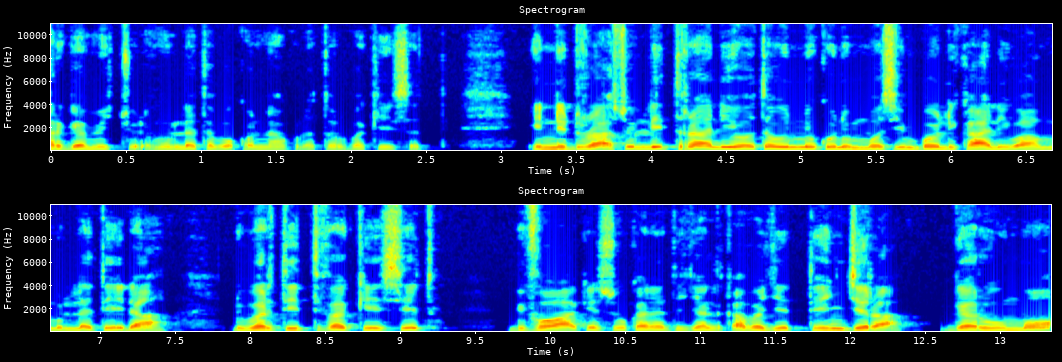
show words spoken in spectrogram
argame jechuudha. Mul'ata boqonnaa kudha torba keessatti. Inni duraa sun litiraalii yoo ta'u, inni kun immoo simbolikaalii waan mul'atedha. Dubartiitti fakkeesseetu bifa waaqessuu kanatti jalqaba jettee hin jira. Garuu immoo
